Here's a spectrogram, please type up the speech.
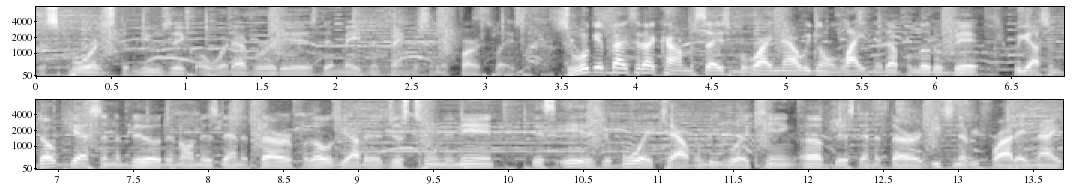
the sports, the music, or whatever it is that made them famous in the first place? So we'll get back to that conversation, but right now we're gonna lighten it up a little bit. We got some dope guests in the building on this, then the third. For those of y'all that are just tuning in, this is your boy Calvin Leroy King of this, then the third, each and every Friday night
